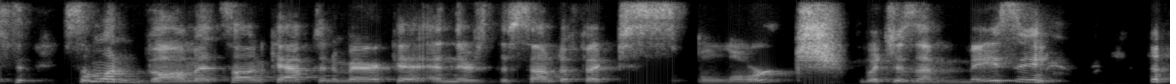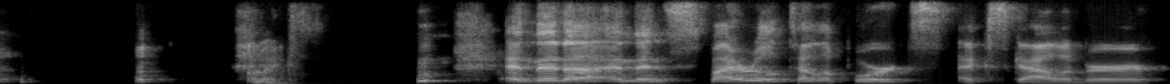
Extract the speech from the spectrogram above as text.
someone vomits on Captain America, and there's the sound effect splorch, which is amazing. Comics. and then uh, and then Spiral teleports Excalibur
